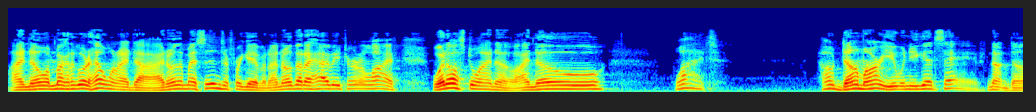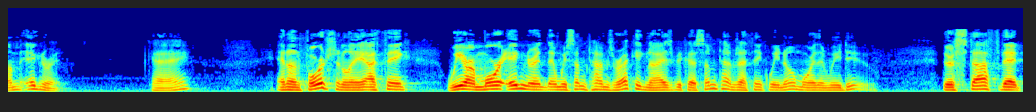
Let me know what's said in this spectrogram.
I know I'm not going to go to hell when I die. I know that my sins are forgiven. I know that I have eternal life. What else do I know? I know what? How dumb are you when you get saved? Not dumb, ignorant. Okay? And unfortunately, I think we are more ignorant than we sometimes recognize because sometimes I think we know more than we do. There's stuff that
